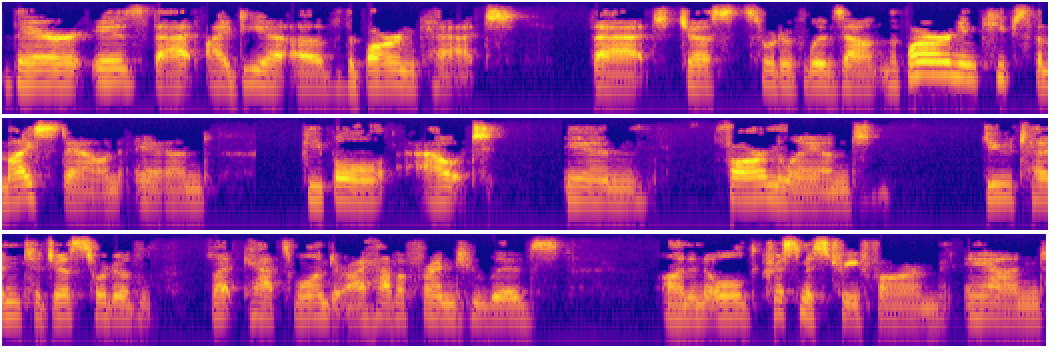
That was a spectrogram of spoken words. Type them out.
there is that idea of the barn cat that just sort of lives out in the barn and keeps the mice down. And people out in farmland do tend to just sort of let cats wander. I have a friend who lives on an old Christmas tree farm and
